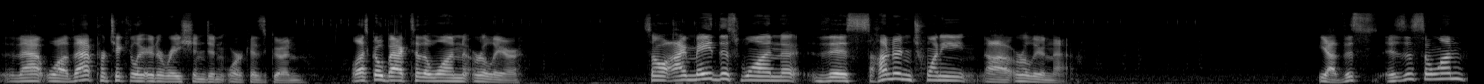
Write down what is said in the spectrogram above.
that well, that particular iteration didn't work as good. Let's go back to the one earlier. So I made this one, this 120, uh, earlier than that. Yeah, this, is this the one?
